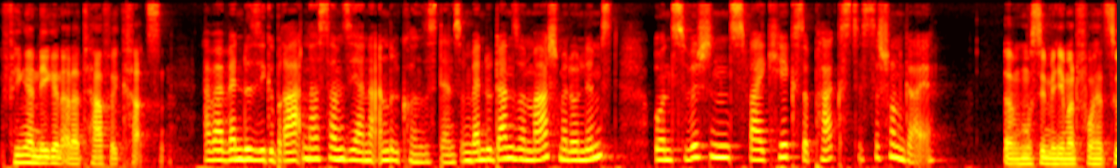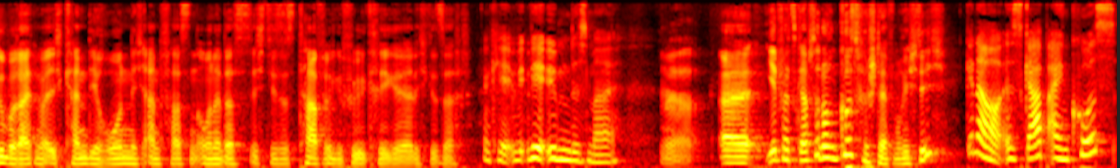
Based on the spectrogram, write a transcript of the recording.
Fingernägeln an der Tafel kratzen. Aber wenn du sie gebraten hast, haben sie ja eine andere Konsistenz. Und wenn du dann so ein Marshmallow nimmst und zwischen zwei Kekse packst, ist das schon geil. Da muss sie mir jemand vorher zubereiten, weil ich kann die rohen nicht anfassen, ohne dass ich dieses Tafelgefühl kriege, ehrlich gesagt. Okay, wir, wir üben das mal. Ja. Äh, jedenfalls gab es da noch einen Kuss für Steffen, richtig? Genau, es gab einen Kuss,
